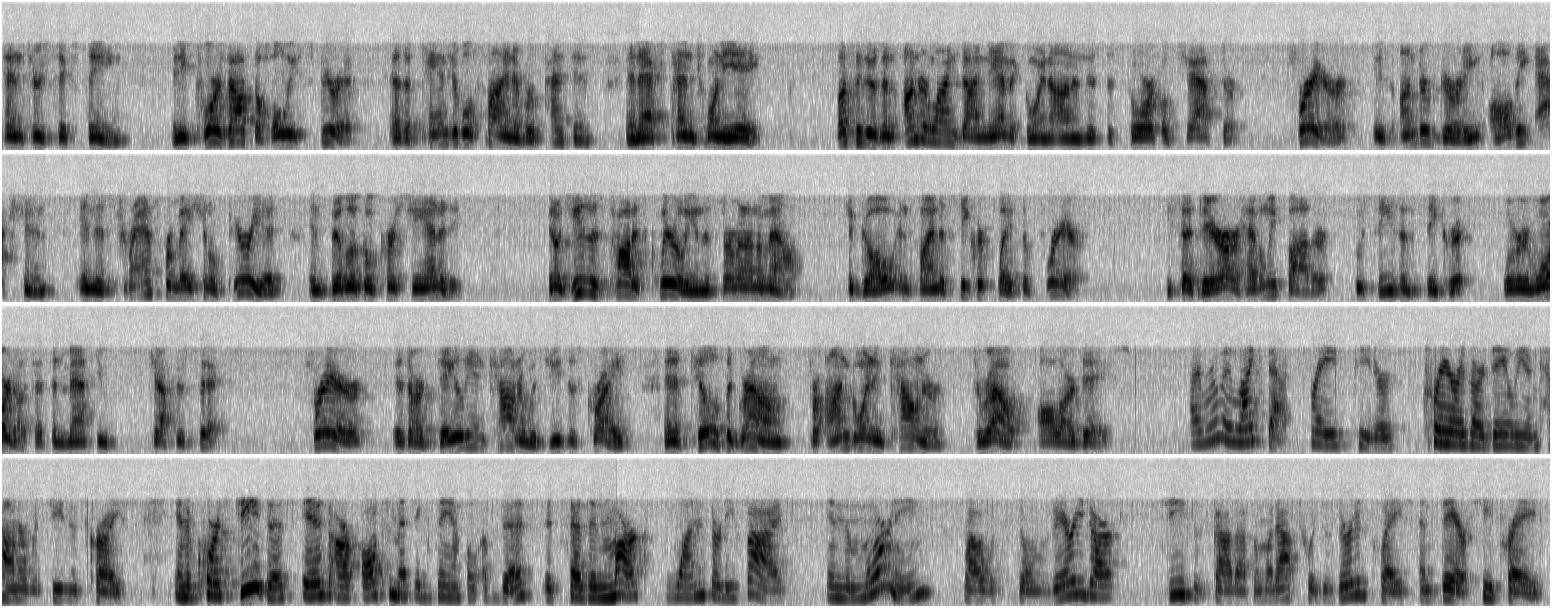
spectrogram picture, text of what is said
10 through 16, and he pours out the Holy Spirit as a tangible sign of repentance in Acts 10:28. Leslie, there's an underlying dynamic going on in this historical chapter. Prayer is undergirding all the actions in this transformational period in biblical Christianity. You know, Jesus taught us clearly in the Sermon on the Mount to go and find a secret place of prayer. He said, There our Heavenly Father, who sees in secret, will reward us. That's in Matthew chapter 6. Prayer is our daily encounter with Jesus Christ, and it tills the ground for ongoing encounter throughout all our days. I really like that phrase, Peter. Prayer is our daily encounter with Jesus Christ. And of course, Jesus is our ultimate example of this. It says in Mark 1:35, in the morning, while it was still very dark, Jesus got up and went out to a deserted place, and there he prayed.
